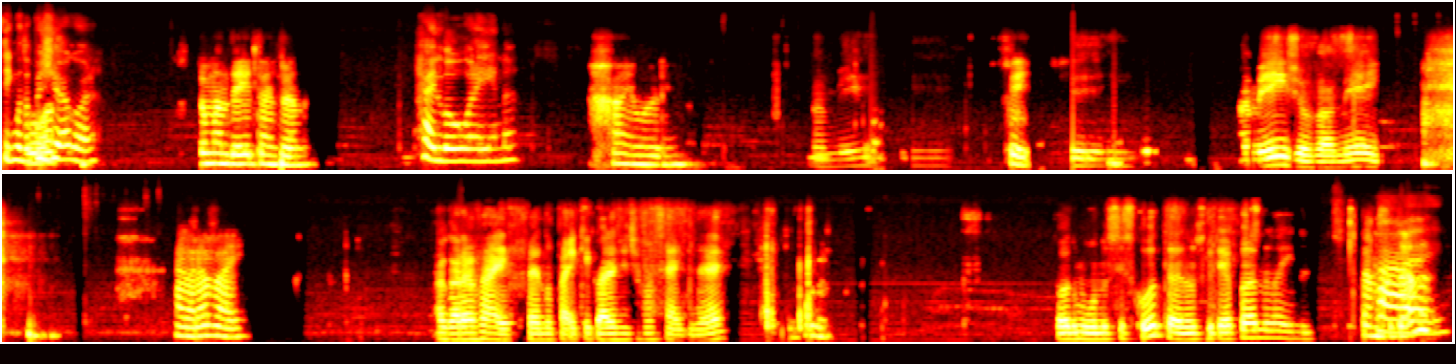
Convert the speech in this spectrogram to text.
Tem que mandar pro G agora. Eu mandei, ele tá entrando. Hi, Lorena. Ai, Lorena. Amém. Fei. Amém, Jeová. Amém. Agora vai. Agora vai, fé no Pai, que agora a gente consegue, né? Todo mundo se escuta? Não escutei a Pamela ainda. Tá me escutando?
